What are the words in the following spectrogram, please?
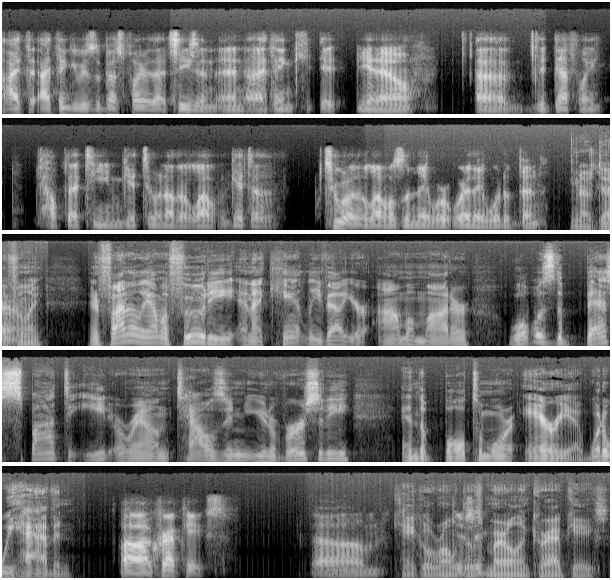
I, th- I think he was the best player that season, and I think it you know uh, it definitely helped that team get to another level, get to two other levels than they were where they would have been. No, definitely. Yeah. And finally, I'm a foodie, and I can't leave out your alma mater. What was the best spot to eat around Towson University and the Baltimore area? What are we having? Uh, crab cakes. Um, Can't go wrong with those a, Maryland crab cakes.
